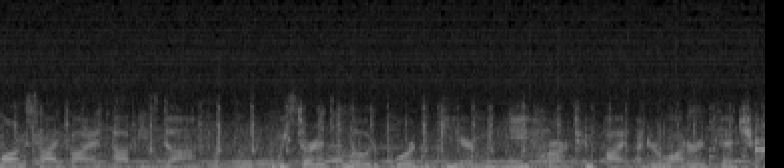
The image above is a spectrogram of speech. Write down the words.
Alongside Vaitape's dock, we started to load aboard the gear we need for our Tupai underwater adventure.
